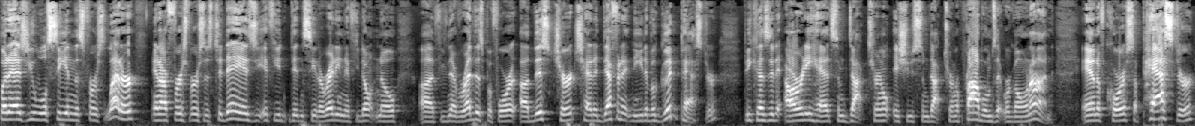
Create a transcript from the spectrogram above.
But as you will see in this first letter, in our first verses today, as if you didn't see it already, and if you don't know, uh, if you've never read this before, uh, this church had a definite need of a good pastor because it already had some doctrinal issues, some doctrinal problems that were going on. And of course, a pastor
